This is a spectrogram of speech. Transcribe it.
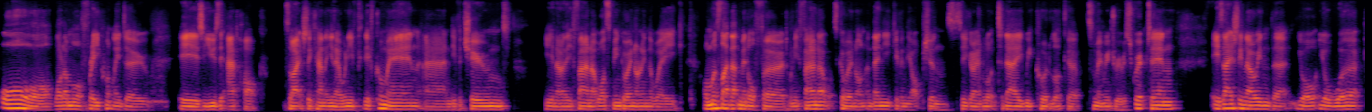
or what I more frequently do is use the ad hoc. So actually, kind of, you know, when you've, you've come in and you've attuned, you know, you find out what's been going on in the week, almost like that middle third, when you found out what's going on, and then you're given the options. So you're going, look, today we could look at some imagery with scripting. Is actually knowing that your your work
